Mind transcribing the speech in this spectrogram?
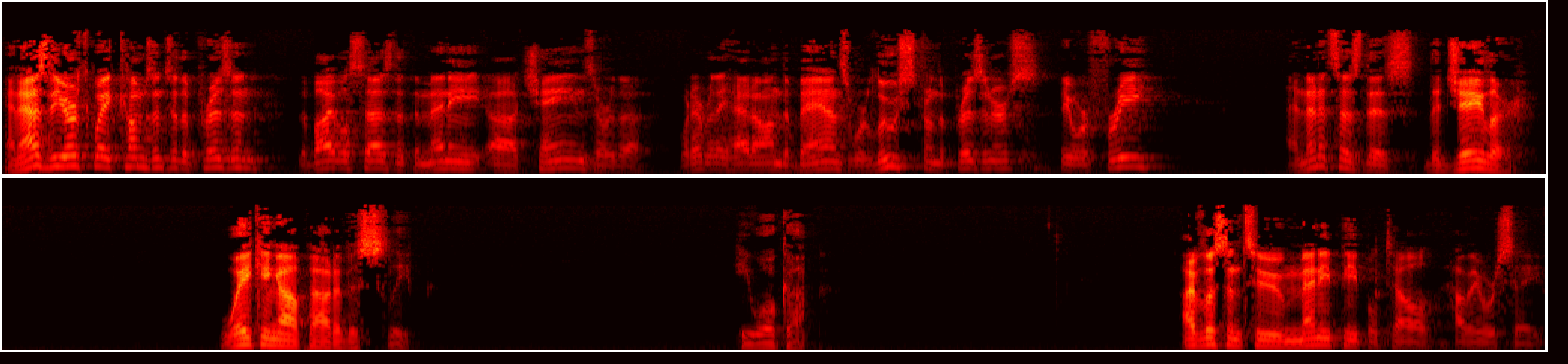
And as the earthquake comes into the prison, the Bible says that the many uh, chains or the whatever they had on, the bands were loosed from the prisoners. They were free. And then it says this the jailer waking up out of his sleep he woke up. I've listened to many people tell how they were saved.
